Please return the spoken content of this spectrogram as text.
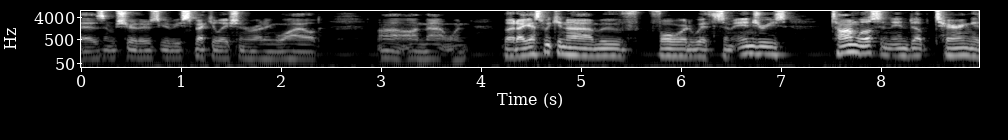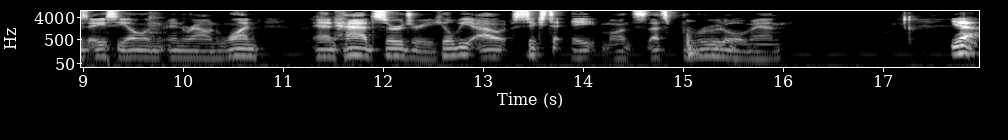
As I'm sure there's going to be speculation running wild uh, on that one. But I guess we can uh, move forward with some injuries. Tom Wilson ended up tearing his ACL in, in round one and had surgery. He'll be out six to eight months. That's brutal, man. Yeah,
